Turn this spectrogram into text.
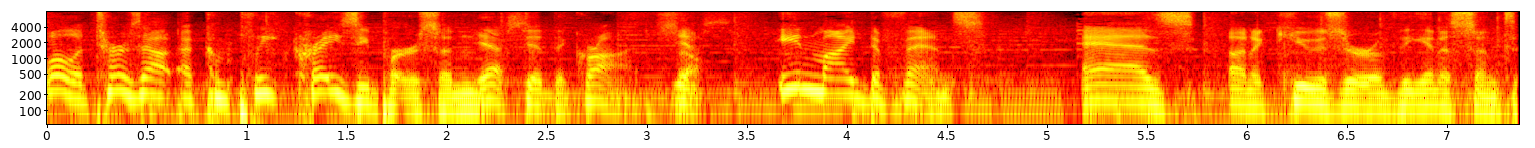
Well, it turns out a complete crazy person yes. did the crime. So, Yes. In my defense, as an accuser of the innocent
